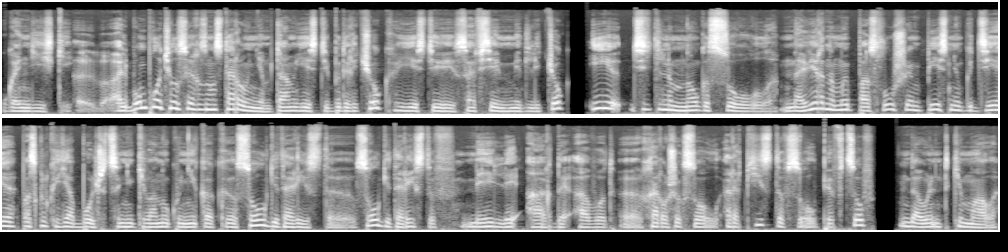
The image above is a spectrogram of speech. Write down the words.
угандийский. Э, альбом получился разносторонним. Там есть и бодрячок, есть и совсем медлячок, и действительно много соула. Наверное, мы послушаем песню, где, поскольку я больше ценю Кивануку не как соул-гитариста, соул-гитаристов миллиарды, а вот э, хороших соул-артистов, соул-певцов довольно-таки мало.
